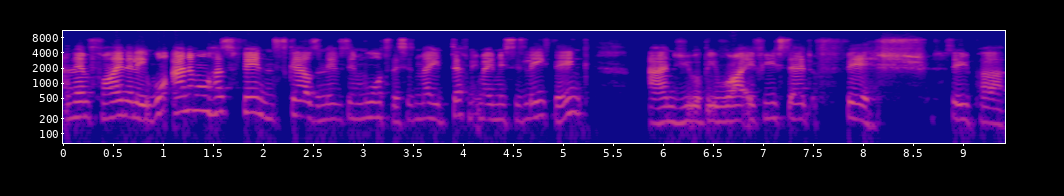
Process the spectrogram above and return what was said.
And then finally, what animal has fins, scales, and lives in water? This has made definitely made Mrs. Lee think. And you would be right if you said fish. Super.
